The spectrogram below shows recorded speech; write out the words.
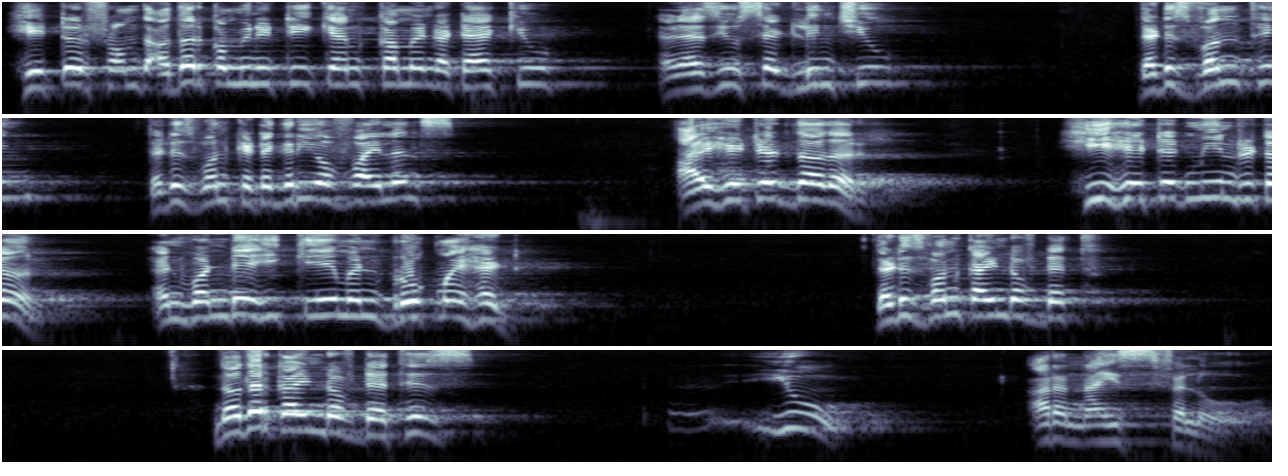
hater from the other community can come and attack you, and as you said, lynch you. That is one thing. That is one category of violence. I hated the other. He hated me in return. And one day he came and broke my head. That is one kind of death. The other kind of death is you are a nice fellow.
